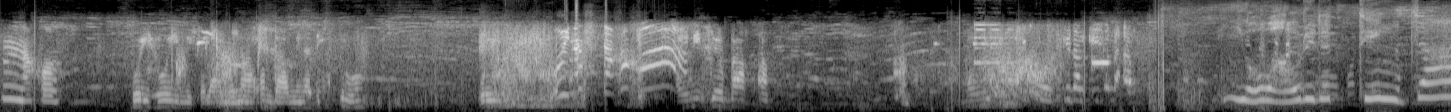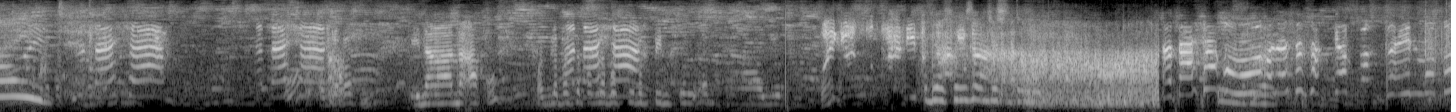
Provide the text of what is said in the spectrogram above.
Hmm, Nako. Uy, uy, may kalaban na ako. Ang dami na dito. Uy, Uy, nastaka ka! I need your backup. Yo, how did that thing died? Natasha! Natasha! Pinaana ako. Paglabas sa paglabas ko ng pintuan. Ayos. Uy, gasok na dito. Gasok na just died. Natasha, kumuha ka na sa sakyan. Pagkain mo to,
